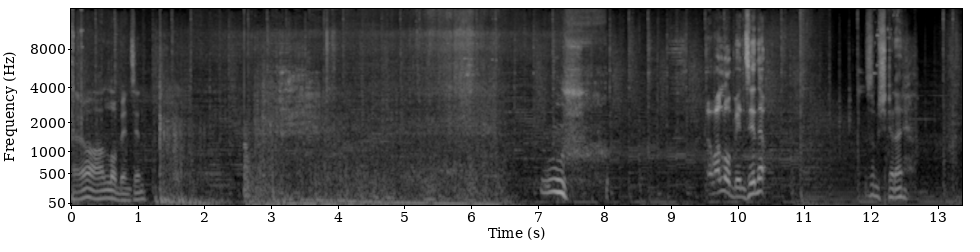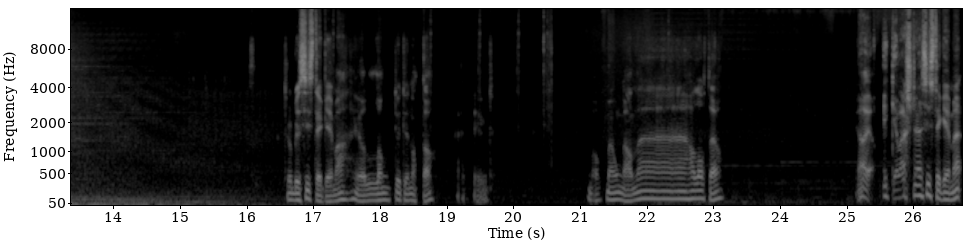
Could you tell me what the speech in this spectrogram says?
Her var lobbyen sin. Uff. Det var lobbyen sin, ja. Som skjer der. Tror det blir siste gamet. Det er jo langt ute i natta. Herregud. Må Opp med ungene eh, halv åtte, ja. Ja. Ikke verst det siste gamet.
